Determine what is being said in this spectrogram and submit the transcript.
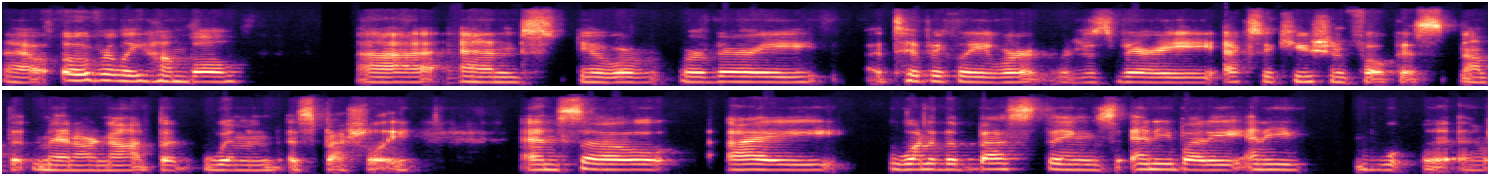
uh, overly humble uh, and you know we're we're very typically we're we're just very execution focused. Not that men are not, but women especially. And so I one of the best things anybody any w- uh,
